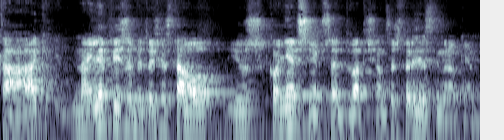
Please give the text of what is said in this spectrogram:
Tak, najlepiej, żeby to się stało już koniecznie przed 2040 rokiem.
